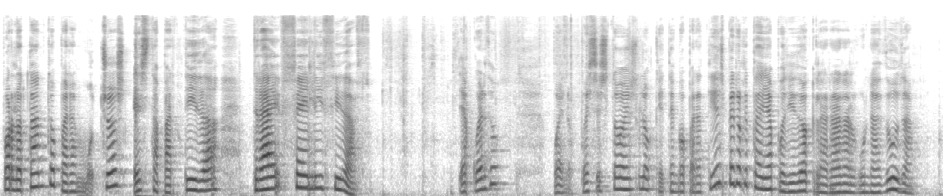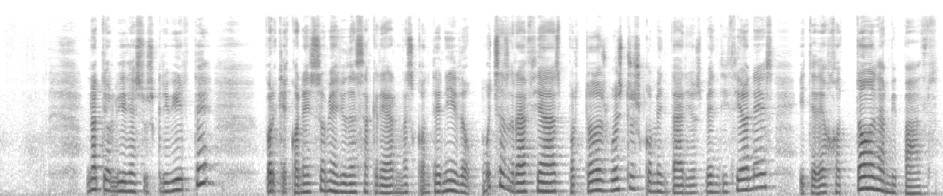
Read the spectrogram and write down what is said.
Por lo tanto, para muchos esta partida trae felicidad. ¿De acuerdo? Bueno, pues esto es lo que tengo para ti. Espero que te haya podido aclarar alguna duda. No te olvides suscribirte porque con eso me ayudas a crear más contenido. Muchas gracias por todos vuestros comentarios, bendiciones y te dejo toda mi paz.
